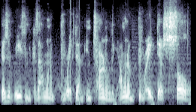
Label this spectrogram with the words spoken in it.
There's a reason because I want to break them internally. I want to break their soul.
